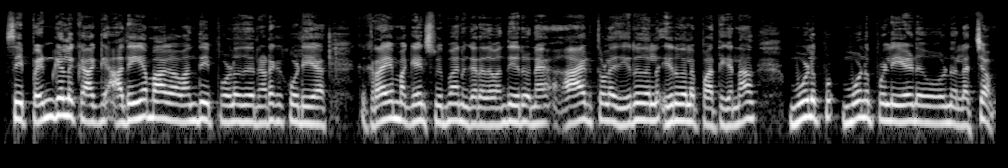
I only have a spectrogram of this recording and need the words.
சரி பெண்களுக்கு அதிகமாக வந்து இப்பொழுது நடக்கக்கூடிய க்ரைம் அகேன்ஸ்ட் விமனுங்கிறத வந்து இரு ஆயிரத்தி தொள்ளாயிரத்தி இருபதில் இருபதில் பார்த்தீங்கன்னா மூணு பு- மூணு புள்ளி ஏழு ஒன்று லட்சம்.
